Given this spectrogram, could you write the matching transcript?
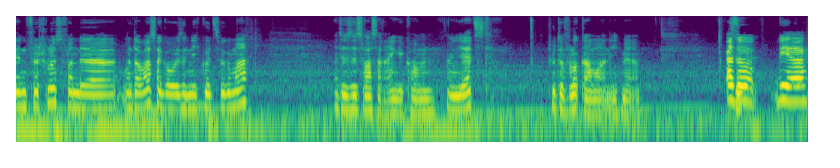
den Verschluss von der Unterwassergehäuse nicht gut zugemacht und es ist Wasser reingekommen. Und jetzt tut der Vlogkamera nicht mehr. Also wir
